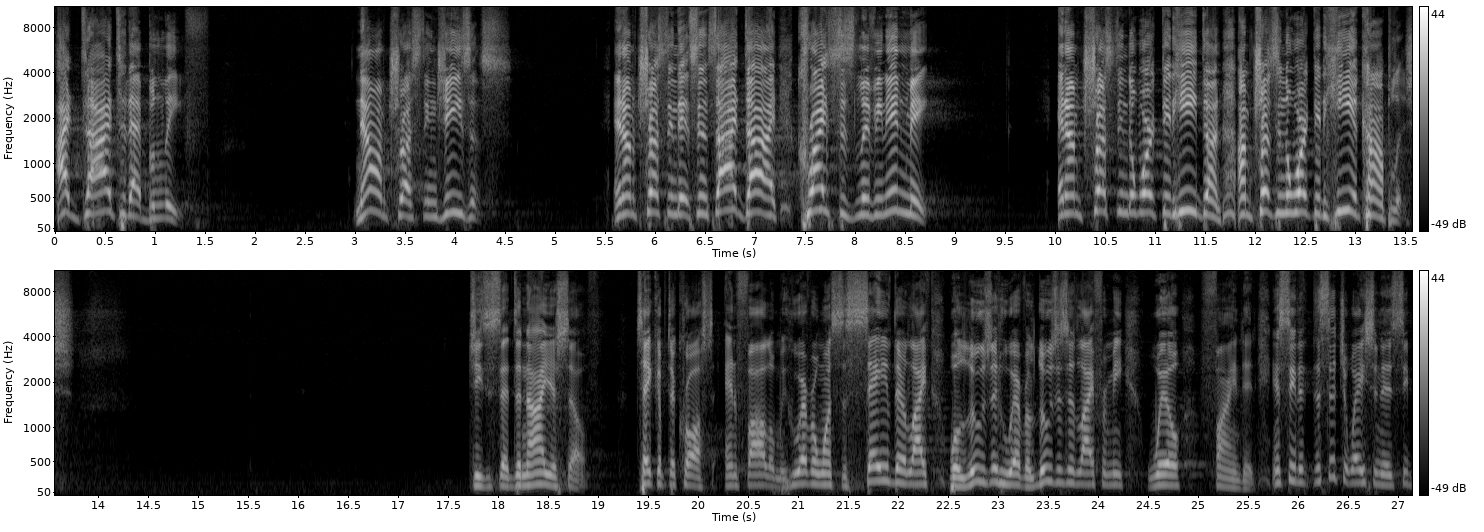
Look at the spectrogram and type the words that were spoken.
I died to that belief. Now I'm trusting Jesus. And I'm trusting that since I died, Christ is living in me. And I'm trusting the work that He done. I'm trusting the work that He accomplished. Jesus said, Deny yourself. Take up the cross and follow me. Whoever wants to save their life will lose it. Whoever loses his life for me will find it. And see, the, the situation is see,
